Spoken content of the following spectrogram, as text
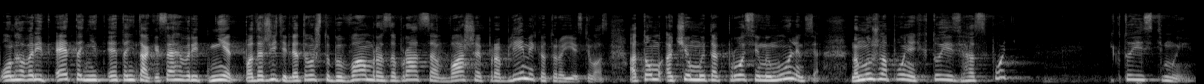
он говорит, это не, это не так. Исайя говорит, нет, подождите, для того, чтобы вам разобраться в вашей проблеме, которая есть у вас, о том, о чем мы так просим и молимся, нам нужно понять, кто есть Господь и кто есть мы.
